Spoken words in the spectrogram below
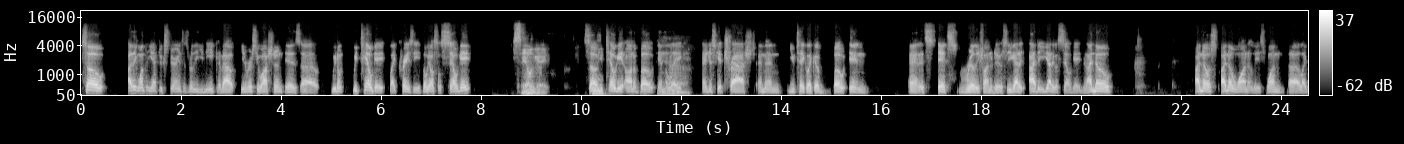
So I think one thing you have to experience is really unique about University of Washington is uh, we don't we tailgate like crazy, but we also sailgate. Sailgate. So Ooh. you tailgate on a boat in yeah. the lake and just get trashed, and then you take like a boat in, and it's it's really fun to do. So you got to I think you got to go sailgating, and I know. I know I know one at least one uh, like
